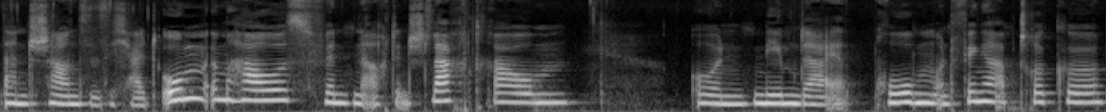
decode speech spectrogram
Dann schauen sie sich halt um im Haus, finden auch den Schlachtraum und nehmen da Proben und Fingerabdrücke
